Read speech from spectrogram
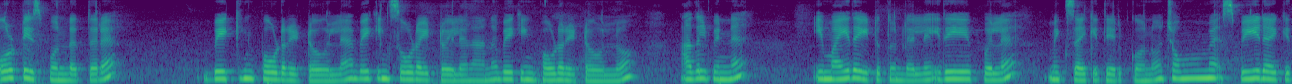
ഒരു ടീസ്പൂണിൻ്റെ അത്ര ബേക്കിംഗ് പൗഡർ ഇട്ടോ ഇട്ടോയില്ല ബേക്കിംഗ് സോഡ ഇട്ടോ ഇട്ടോയില്ല ഞാൻ ബേക്കിംഗ് പൗഡർ ഇട്ടോല്ലോ. അതിൽ പിന്നെ ഈ മൈദ ഇട്ടിട്ടുണ്ടല്ലേ ഇതേപോലെ മിക്സ് ആക്കി തീർക്കോനു ചുമ സ്പീഡാക്കി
